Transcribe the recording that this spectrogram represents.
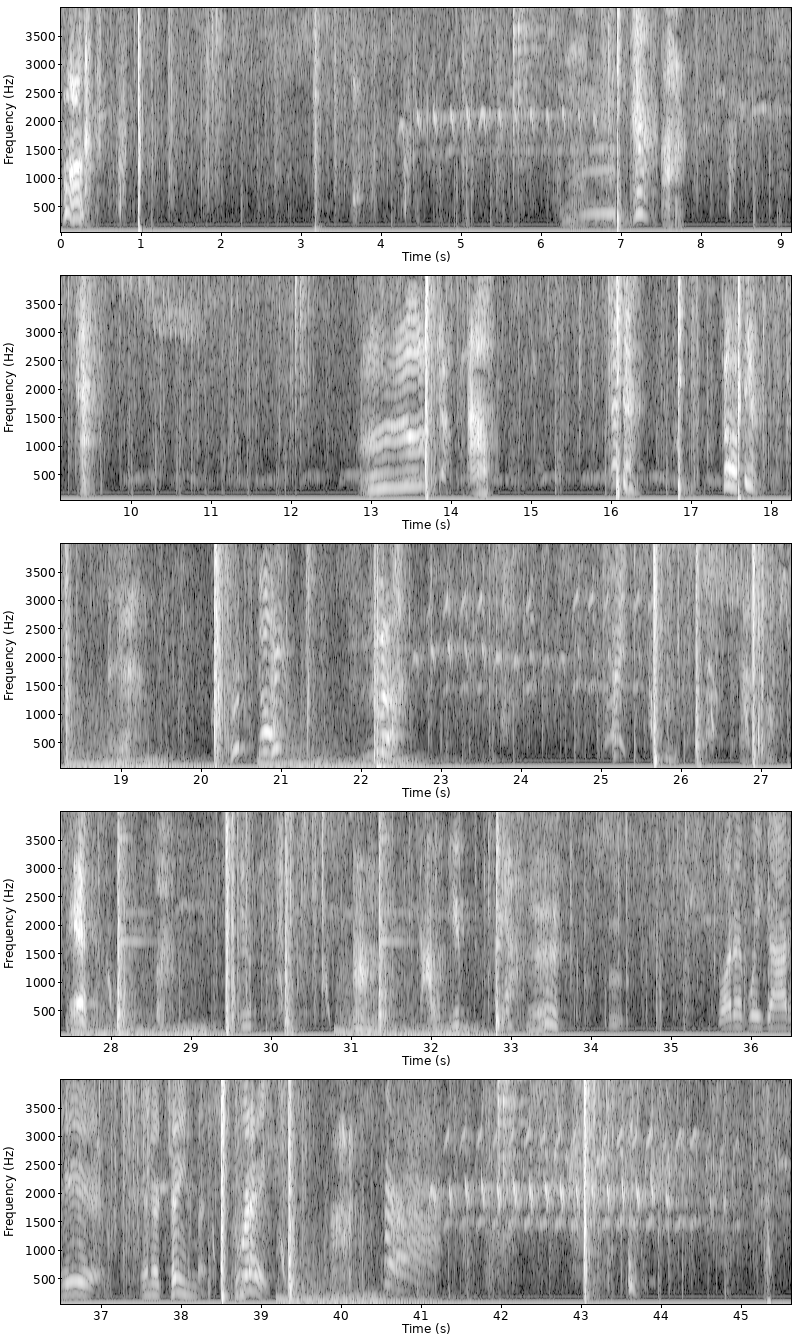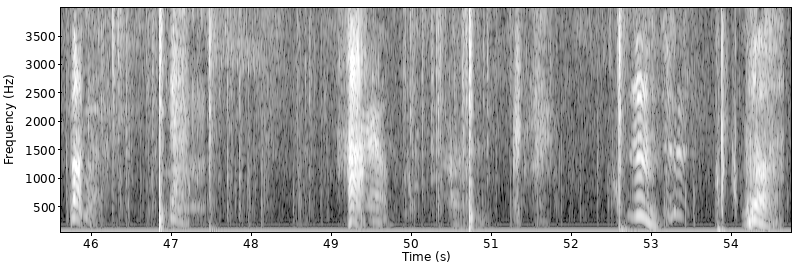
Fuck! Ow. You What have we got here? Entertainment. Great. Ugh.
